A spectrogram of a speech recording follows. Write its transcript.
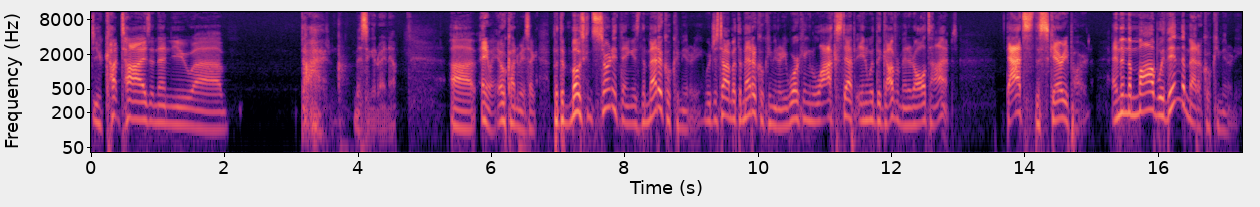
Do you cut ties and then you uh, ah, missing it right now. Uh, anyway, it'll come to me in a second. But the most concerning thing is the medical community. We're just talking about the medical community working lockstep in with the government at all times. That's the scary part. And then the mob within the medical community.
